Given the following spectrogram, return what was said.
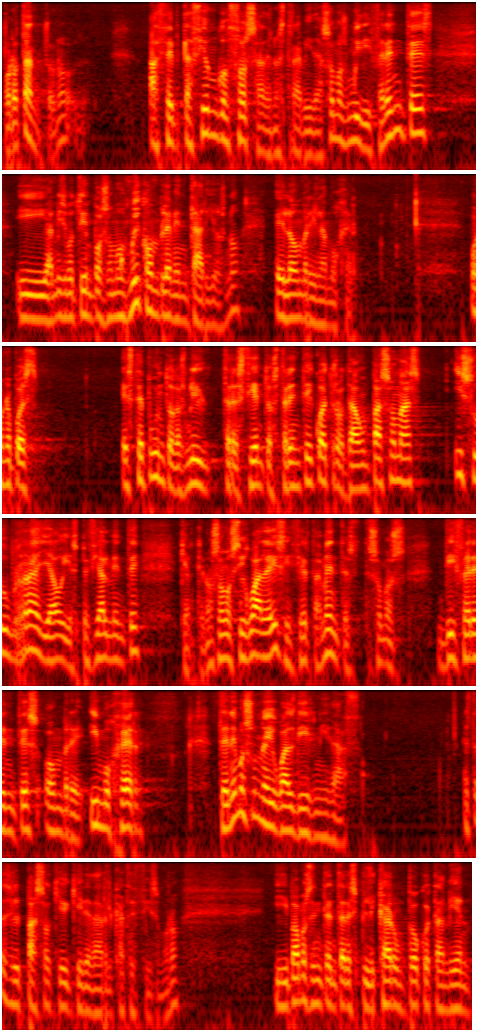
Por lo tanto, aceptación gozosa de nuestra vida. Somos muy diferentes y al mismo tiempo somos muy complementarios, ¿no? El hombre y la mujer. Bueno, pues este punto 2334 da un paso más y subraya hoy especialmente que aunque no somos iguales y ciertamente somos diferentes, hombre y mujer, tenemos una igual dignidad. Este es el paso que hoy quiere dar el catecismo, ¿no? Y vamos a intentar explicar un poco también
